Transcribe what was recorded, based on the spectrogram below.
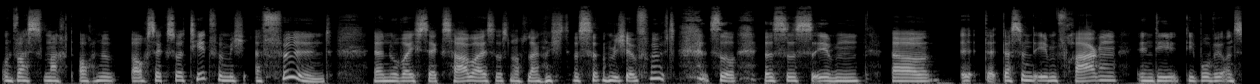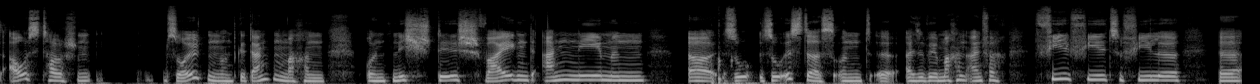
und was macht auch eine auch Sexualität für mich erfüllend. Ja, nur weil ich Sex habe, heißt das noch lange nicht, dass er mich erfüllt. So, das ist eben äh, äh das sind eben Fragen, in die, die, wo wir uns austauschen sollten und Gedanken machen und nicht stillschweigend annehmen, äh, so, so ist das. Und äh, also wir machen einfach viel, viel zu viele äh,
